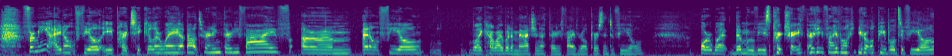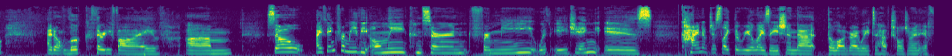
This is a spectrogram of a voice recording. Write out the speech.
For me, I don't feel a particular way about turning 35. Um, I don't feel like how I would imagine a 35 year old person to feel or what the movies portray 35 year old people to feel. I don't look 35. Um, so I think for me, the only concern for me with aging is kind of just like the realization that the longer I wait to have children, if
